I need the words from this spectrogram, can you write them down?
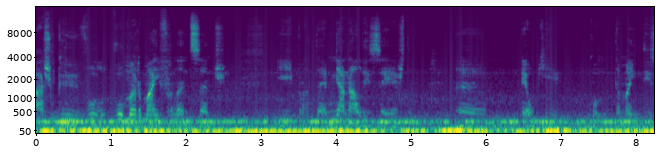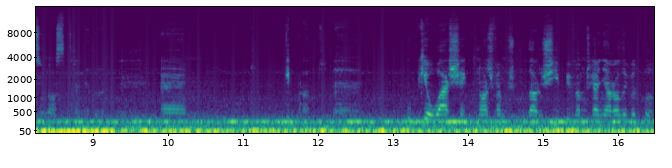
acho que vou, vou me armar em Fernando Santos e pronto, a minha análise é esta. é o que é, como também diz o nosso treinador. e pronto o que eu acho é que nós vamos mudar o chip e vamos ganhar ao Liverpool.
